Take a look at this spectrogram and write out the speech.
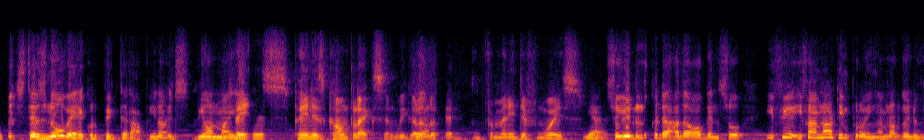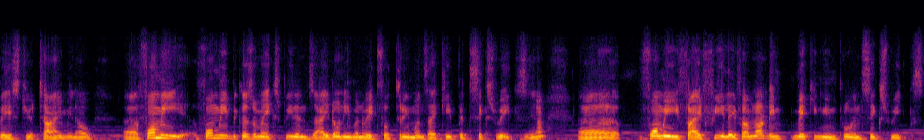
mm. which there's no way I could pick that up. You know, it's beyond my. Pain is pain is complex, and we got to yeah. look at from many different ways. Yeah. So you look at the other organs. So if you if I'm not improving, I'm not going to waste your time. You know, uh, for me for me because of my experience, I don't even wait for three months. I keep it six weeks. You know, uh, mm. for me, if I feel if I'm not imp- making you improve in six weeks,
